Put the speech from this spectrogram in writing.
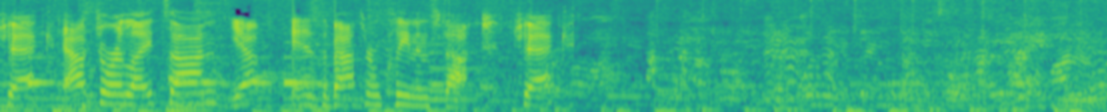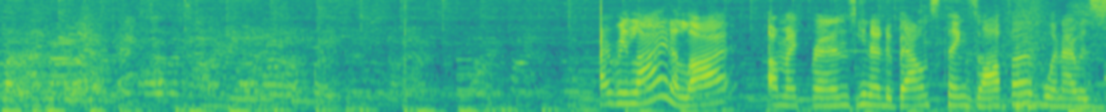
Check. Outdoor lights on? Yep. And is the bathroom clean and stocked? Check. I relied a lot on my friends, you know, to bounce things off of when I was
